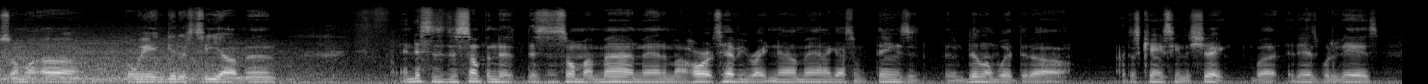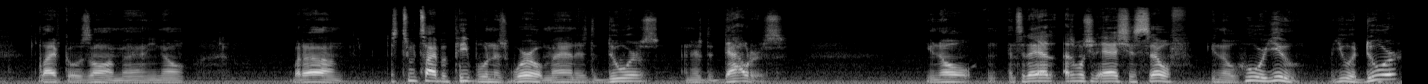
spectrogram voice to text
So I'm to uh, go ahead and get this to y'all, man. And this is just something that this is on my mind, man, and my heart's heavy right now, man. I got some things that, that I'm dealing with that uh, I just can't seem to shake. But it is what it is life goes on, man, you know. But um, there's two type of people in this world, man. There's the doers and there's the doubters. You know, and today I, just want you to ask yourself, you know, who are you? Are you a doer?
